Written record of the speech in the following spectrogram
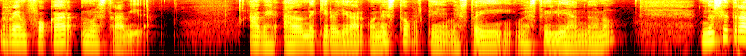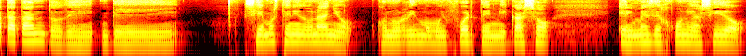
reenfocar nuestra vida. A ver, ¿a dónde quiero llegar con esto? Porque me estoy, me estoy liando, ¿no? No se trata tanto de si hemos tenido un año con un ritmo muy fuerte. En mi caso, el mes de junio ha sido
